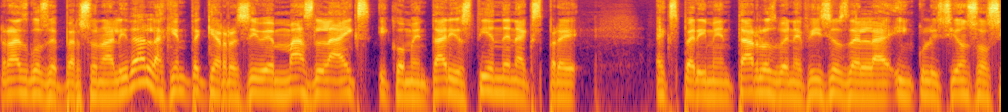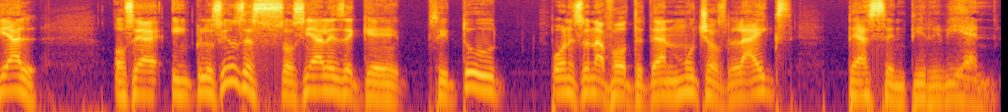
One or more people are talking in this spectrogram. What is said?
rasgos de personalidad. La gente que recibe más likes y comentarios tienden a experimentar los beneficios de la inclusión social. O sea, inclusión social es de que si tú pones una foto y te dan muchos likes, te hace sentir bien.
